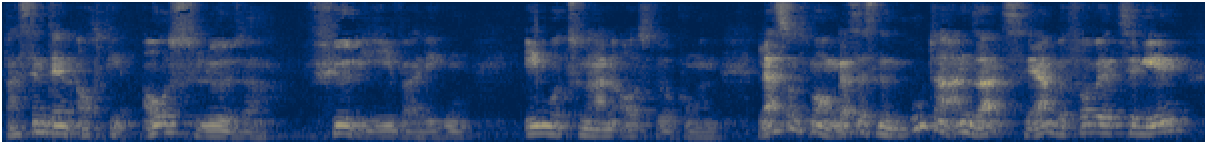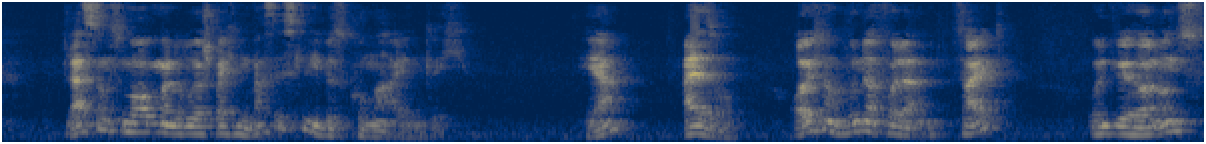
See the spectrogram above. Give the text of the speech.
was sind denn auch die Auslöser für die jeweiligen emotionalen Auswirkungen. Lasst uns morgen, das ist ein guter Ansatz, ja, bevor wir jetzt hier gehen, lasst uns morgen mal darüber sprechen, was ist Liebeskummer eigentlich? Ja? Also, euch noch wundervolle Zeit und wir hören uns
